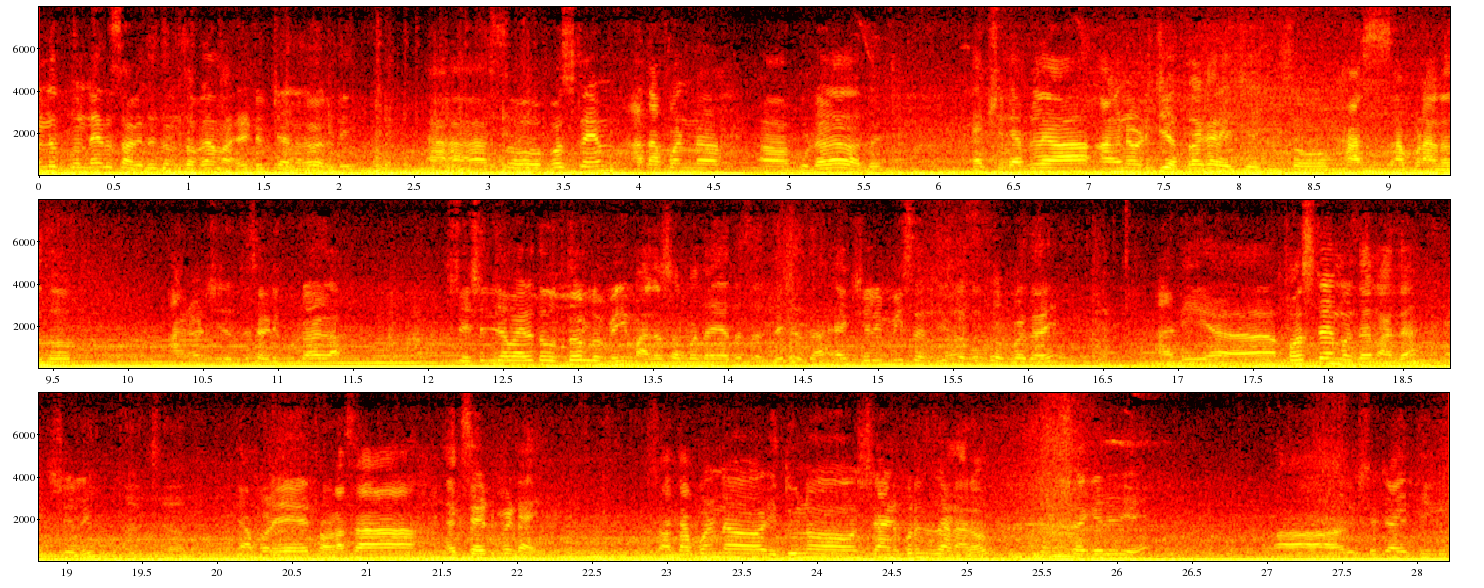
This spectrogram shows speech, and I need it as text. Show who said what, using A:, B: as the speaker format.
A: मित्रांनो पुन्हा एकदा स्वागत आहे तुमचं आपल्या माझ्या युट्यूब चॅनलवरती. सो फर्स्ट टाईम आता आपण कुडाळा आलो आहे ॲक्च्युली आपल्या अंगणवाडीची यात्रा करायची आहे. सो खास आपण आलो तो अंगणवाडीच्या जत्रेसाठी कुडाळला. स्टेशनच्या बाहेर तर उतरलो मी. माझ्यासोबत आहे आता संदेश होता ॲक्च्युली मी संदेश सोबत आहे. आणि फर्स्ट टाईम आहे माझा ॲक्च्युली त्यामुळे थोडासा एक्साइटमेंट आहे. सो आता आपण इथून स्टँडपर्यंत जाणार आहोत. रिक्षा गेलेली आहे. रिक्षाची आय थिंक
